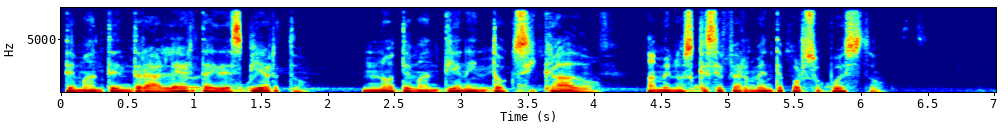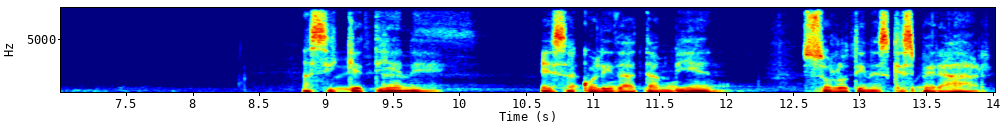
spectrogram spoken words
te mantendrá alerta y despierto, no te mantiene intoxicado, a menos que se fermente, por supuesto. Así que tiene esa cualidad también, solo tienes que esperar.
